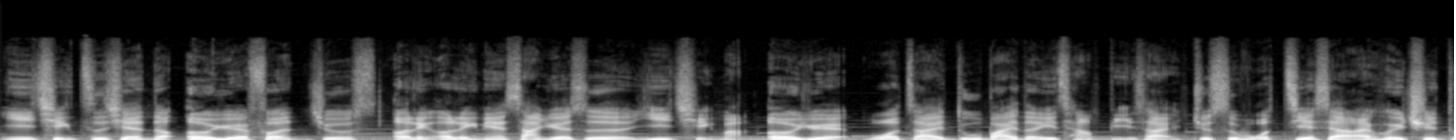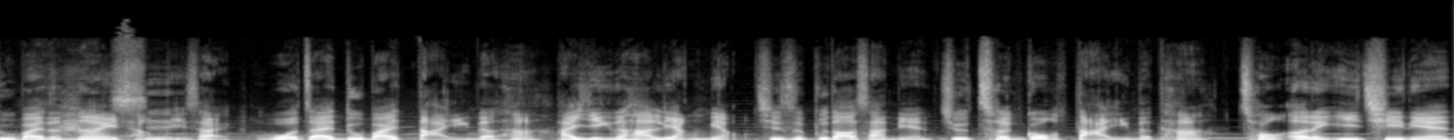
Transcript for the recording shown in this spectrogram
疫情之前的二月份，就是二零二零年三月是疫情嘛？二月我在杜拜的一场比赛，就是我接下来会去杜拜的那一场 比赛，我在杜拜打赢了他，还赢了他两秒，其实不到三年就成功打赢了他。从二零一七年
